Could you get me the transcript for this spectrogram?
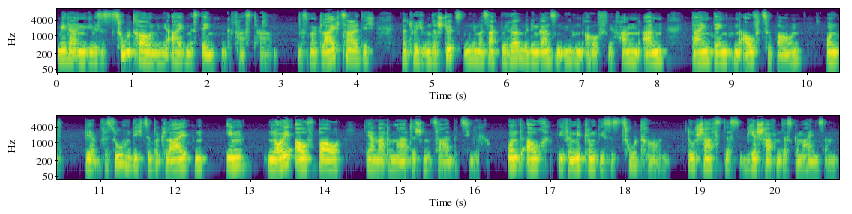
wieder ein gewisses Zutrauen in ihr eigenes Denken gefasst haben, dass man gleichzeitig natürlich unterstützt, indem man sagt, wir hören mit dem ganzen Üben auf, wir fangen an, dein Denken aufzubauen und wir versuchen dich zu begleiten im Neuaufbau der mathematischen Zahlbeziehung und auch die Vermittlung dieses Zutrauen. Du schaffst es, wir schaffen das gemeinsam.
